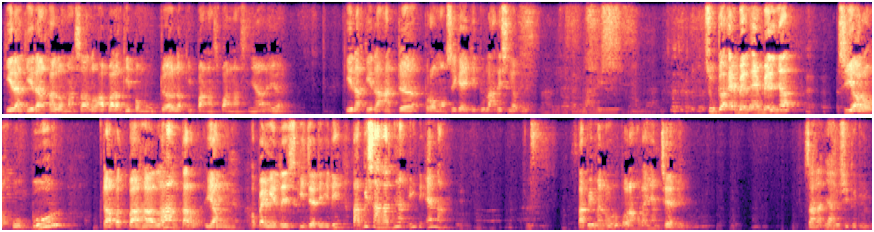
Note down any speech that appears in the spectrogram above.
Kira-kira kalau masalah apalagi pemuda lagi panas-panasnya ya. Kira-kira ada promosi kayak gitu laris nggak bu? Laris. Sudah embel-embelnya ziarah kubur, dapat pahala antar yang kepengen rezeki jadi ini, tapi syaratnya ini enak. Tapi menurut orang-orang yang jahil, syaratnya harus itu dulu.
